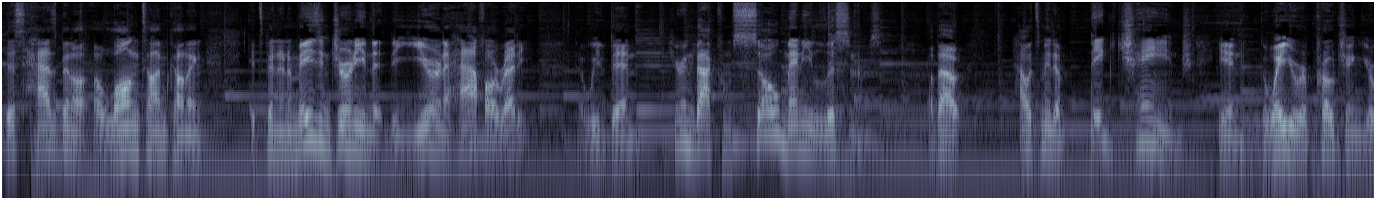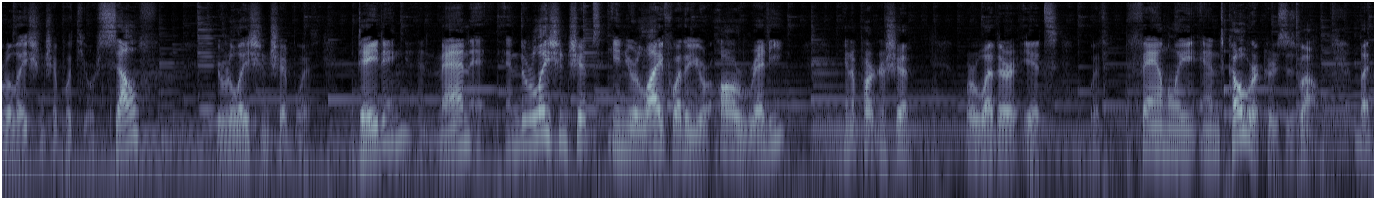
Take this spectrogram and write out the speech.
This has been a, a long time coming it's been an amazing journey in the, the year and a half already that we've been hearing back from so many listeners about how it's made a big change in the way you're approaching your relationship with yourself, your relationship with dating and men, and the relationships in your life, whether you're already in a partnership or whether it's with family and coworkers as well. But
